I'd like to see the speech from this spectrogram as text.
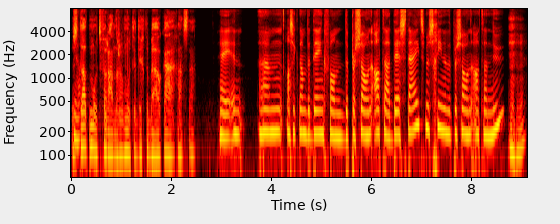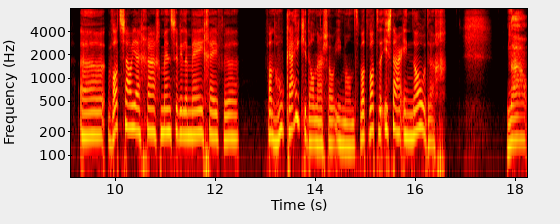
Dus dat moet veranderen. We moeten dichter bij elkaar gaan staan. Hey, en um, als ik dan bedenk van de persoon Atta destijds misschien en de persoon Atta nu. Mm -hmm. uh, wat zou jij graag mensen willen meegeven van hoe kijk je dan naar zo iemand? Wat, wat is daarin nodig? Nou,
